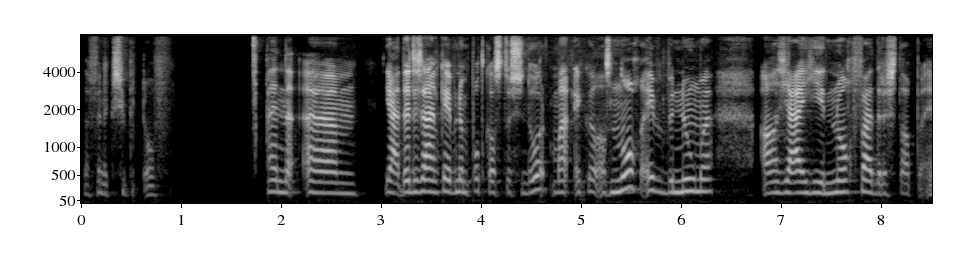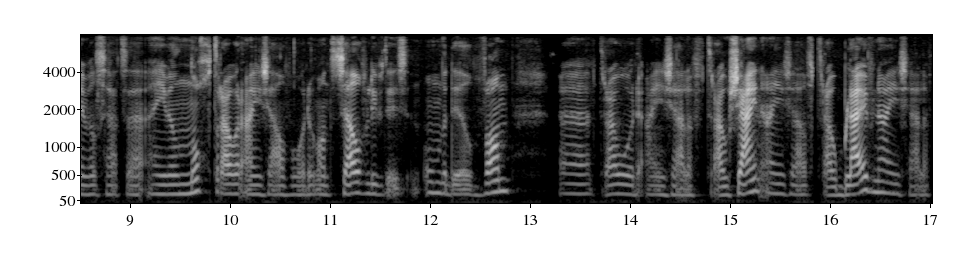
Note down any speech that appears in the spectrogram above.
dat vind ik super tof. En um, ja, dit is eigenlijk even een podcast tussendoor. Maar ik wil alsnog even benoemen. Als jij hier nog verdere stappen in wil zetten. En je wil nog trouwer aan jezelf worden. Want zelfliefde is een onderdeel van uh, trouw worden aan jezelf. Trouw zijn aan jezelf. Trouw blijven aan jezelf.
